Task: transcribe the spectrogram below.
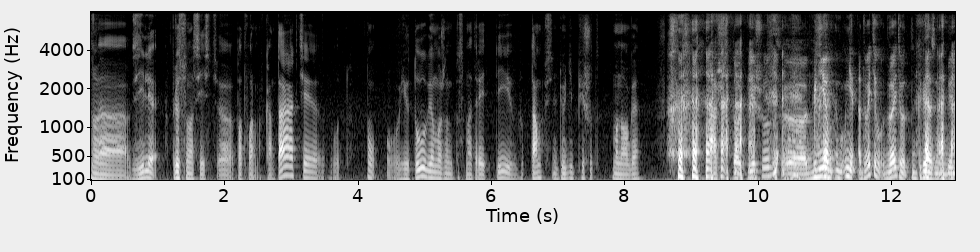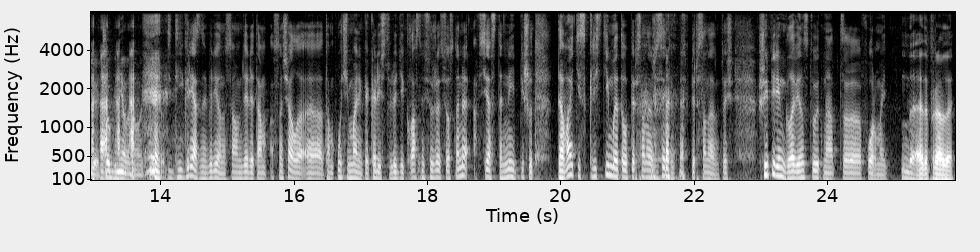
э, в Зиле. Плюс у нас есть э, платформа ВКонтакте, вот, ну, в Ютубе можно посмотреть, и вот там люди пишут много. А что пишут? Э, Гнев... Нет, а давайте, давайте вот грязное белье. Что гневного пишут? Это не грязное белье, на самом деле там сначала э, там очень маленькое количество людей, классный сюжет, все остальное, а все остальные пишут, давайте скрестим этого персонажа с этим персонажем. То есть шиперинг главенствует над э, формой. Да, это правда.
